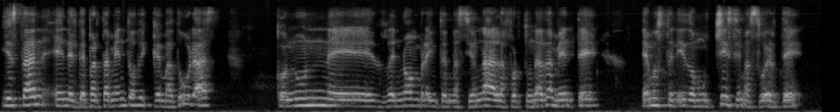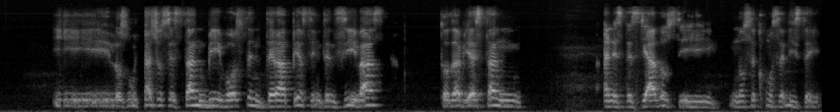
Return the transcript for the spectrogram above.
Y están en el departamento de quemaduras con un eh, renombre internacional. Afortunadamente, hemos tenido muchísima suerte y los muchachos están vivos en terapias intensivas, todavía están anestesiados y no sé cómo se dice.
